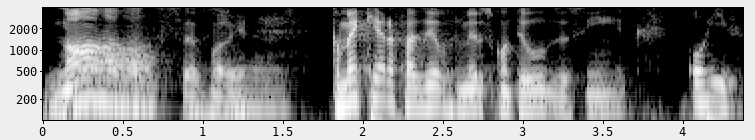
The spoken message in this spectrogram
Nossa, foi. Senhora. Como é que era fazer os primeiros conteúdos assim? Horrível.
